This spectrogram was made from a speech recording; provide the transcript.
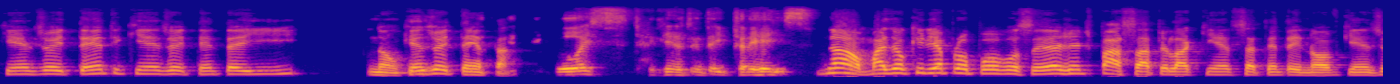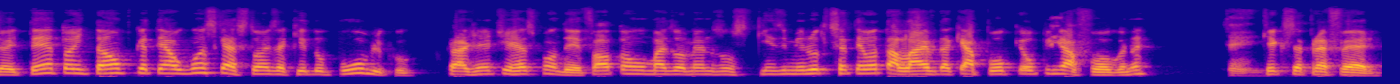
580 e 580 e... Não, 580. 2, 583. Não, mas eu queria propor você a gente passar pela 579, 580, ou então, porque tem algumas questões aqui do público para a gente responder. Faltam mais ou menos uns 15 minutos, você tem outra live daqui a pouco, que é o Pinga Fogo, né? Tem. O que, que você prefere?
